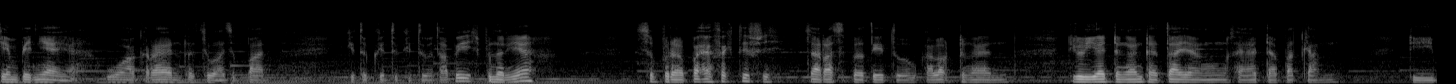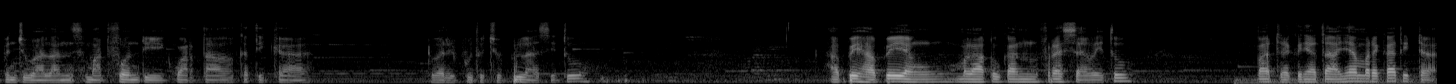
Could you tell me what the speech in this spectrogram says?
campaignnya ya. Wah keren terjual cepat. Gitu gitu gitu. Tapi sebenarnya seberapa efektif sih cara seperti itu? Kalau dengan dilihat dengan data yang saya dapatkan di penjualan smartphone di kuartal ketiga 2017 itu HP-HP yang melakukan fresh sale itu pada kenyataannya mereka tidak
